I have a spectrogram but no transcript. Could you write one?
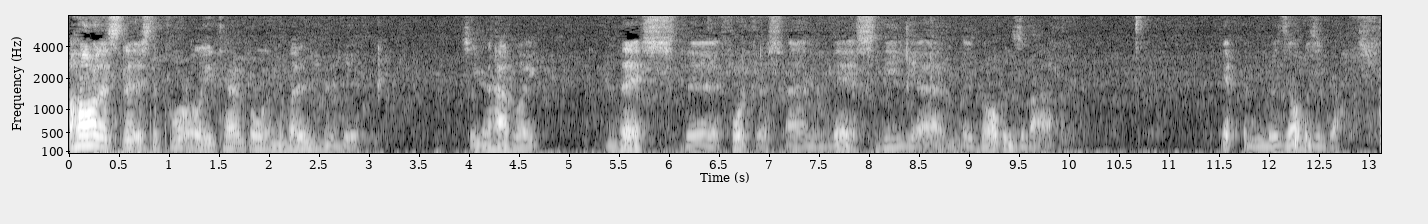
oh, it's the, it's the portal, a temple in the building. So you're gonna have like this, the fortress, and this, the um, the Zobbazabath. Yep, and the Zobbazabath.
